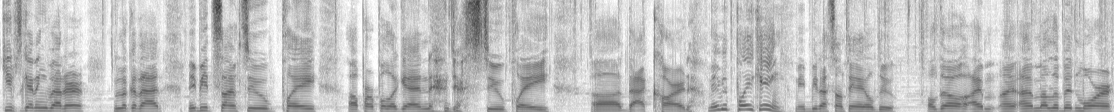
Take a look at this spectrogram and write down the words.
keeps getting better. Look at that. Maybe it's time to play uh, purple again just to play uh, that card. Maybe play king. Maybe that's something I'll do. Although I'm I, am i am a little bit more,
